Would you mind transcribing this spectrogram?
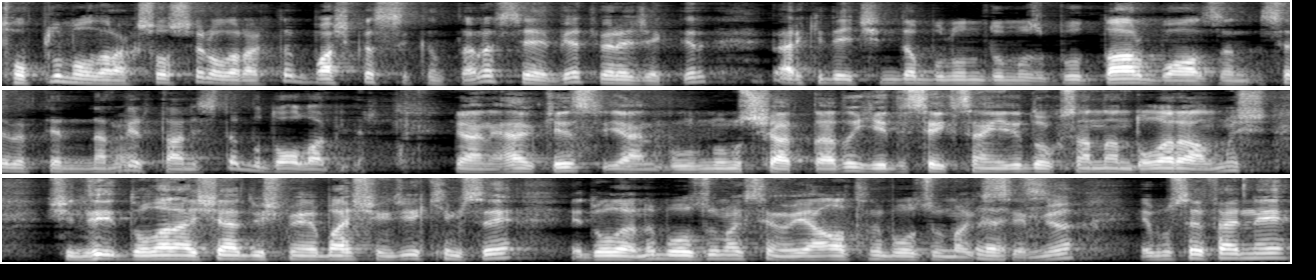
toplum olarak, sosyal olarak da başka sıkıntılara sebebiyet verecektir. Belki de içinde bulunduğumuz bu dar boğazın sebeplerinden bir tanesi de bu da olabilir. Yani herkes yani bulunduğumuz şartlarda 7.80-7.90'dan dolar almış. Şimdi dolar aşağı düşmeye başlayınca kimse e, dolarını bozdurmak istemiyor ya altını bozdurmak Evet. istemiyor. E bu sefer ne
